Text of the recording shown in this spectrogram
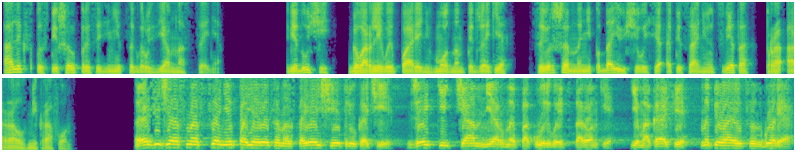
Алекс поспешил присоединиться к друзьям на сцене. Ведущий, говорливый парень в модном пиджаке, совершенно не поддающегося описанию цвета, проорал в микрофон. А сейчас на сцене появятся настоящие трюкачи. Джеки Чан нервно покуривает в сторонке. Ямакаси напиваются с горя.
